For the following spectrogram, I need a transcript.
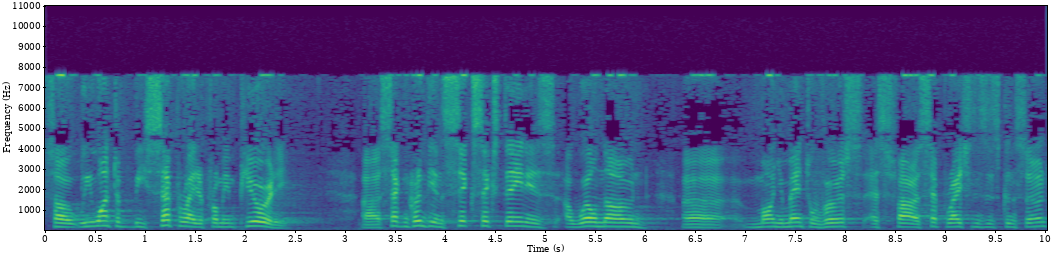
So we want to be separated from impurity. Uh, 2 Corinthians 6.16 is a well-known uh, monumental verse as far as separations is concerned.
